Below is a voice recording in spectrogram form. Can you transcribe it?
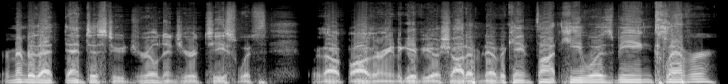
Remember that dentist who drilled into your teeth with, without bothering to give you a shot of Novocaine thought he was being clever,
